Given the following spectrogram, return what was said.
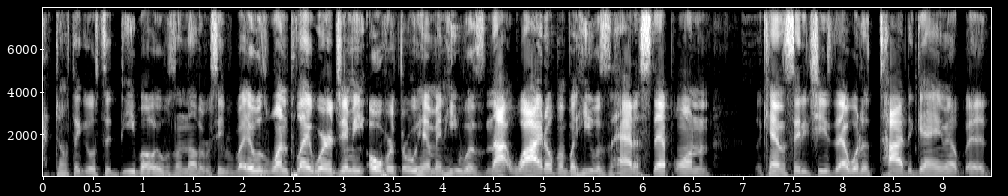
I don't think it was to Debo. It was another receiver, but it was one play where Jimmy overthrew him, and he was not wide open, but he was had a step on the Kansas City Chiefs that would have tied the game up at,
